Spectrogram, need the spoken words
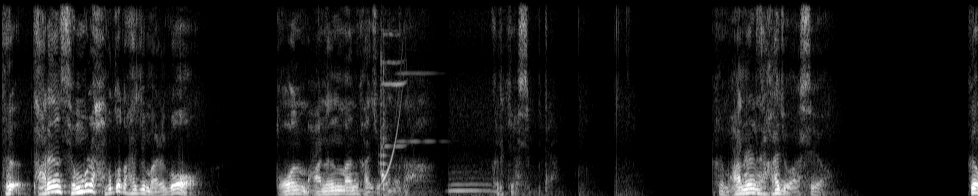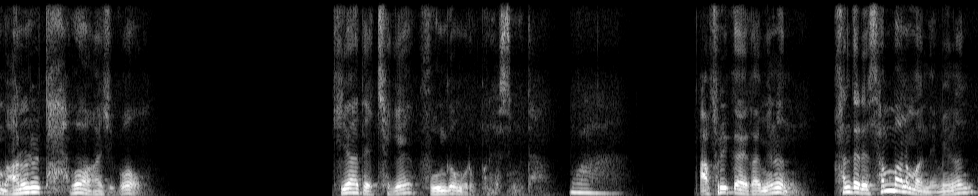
더- 다른 선물 아무것도 하지 말고 돈 만 원만 오라. 그렇게 했습니다. 그 만 원을 다 가져왔어요. 그 만 원을 다 모아가지고 기아 대책에 후원금으로 보냈습니다. 와. 아프리카에 가면은 한 달에 3만 원만 내면은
